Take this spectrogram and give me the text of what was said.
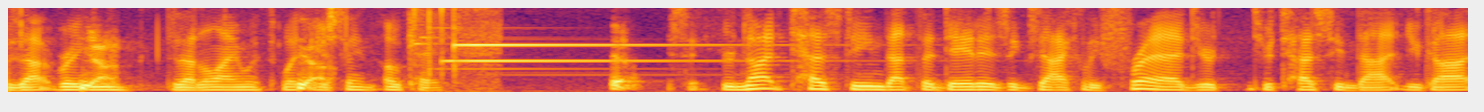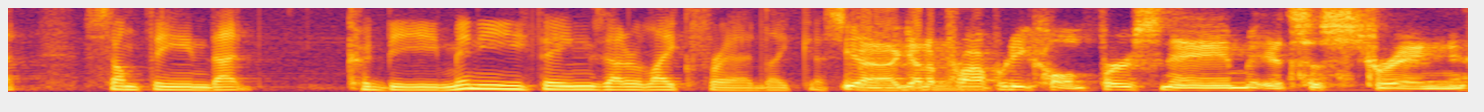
Does that ring? Yeah. Does that align with what yeah. you're saying? Okay. Yeah. You're not testing that the data is exactly Fred. You're you're testing that you got something that could be many things that are like Fred, like a string. Yeah, I got a property called first name. It's a string.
